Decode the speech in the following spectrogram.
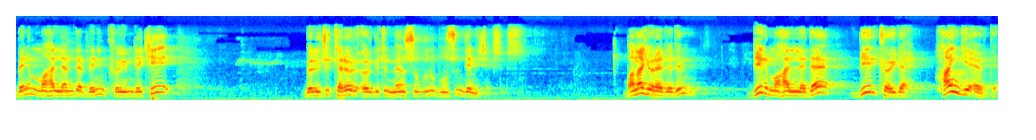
benim mahallemde, benim köyümdeki bölücü terör örgütü mensubunu bulsun demeyeceksiniz. Bana göre dedim bir mahallede, bir köyde hangi evde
